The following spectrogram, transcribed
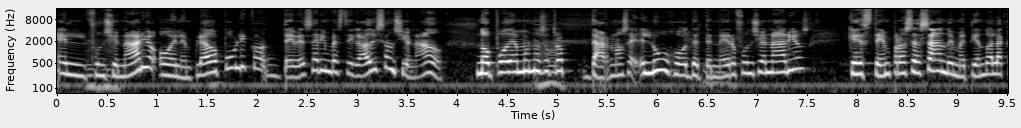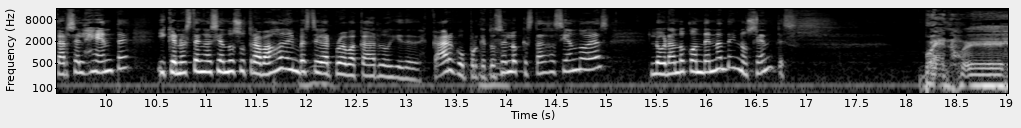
el funcionario o el empleado público debe ser investigado y sancionado. No podemos nosotros darnos el lujo de tener funcionarios que estén procesando y metiendo a la cárcel gente y que no estén haciendo su trabajo de investigar prueba cargo y de descargo, porque entonces lo que estás haciendo es logrando condenas de inocentes. Bueno, eh,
